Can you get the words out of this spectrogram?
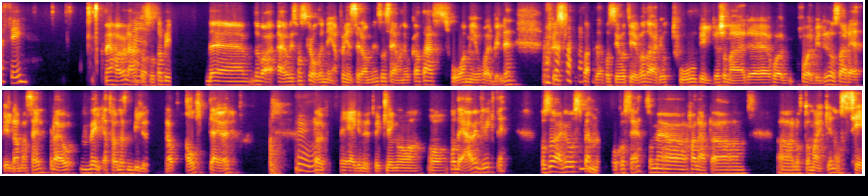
jeg si. Men jeg har jo lært også å ta bilder det, det var, jo, hvis man scroller ned på Instagram min, så ser man jo ikke at det er så mye hårbilder. Plutselig starter jeg på 27, og da er det jo to bilder som er uh, hår, hårbilder, og så er det ett bilde av meg selv. For det er jo veld, jeg tar jo nesten bilder av alt jeg gjør. Mm. Bare for egen utvikling, og, og, og, det er veldig viktig. Og så er det jo spennende folk å se, som jeg har lært av, av Lotte og Maiken, å se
